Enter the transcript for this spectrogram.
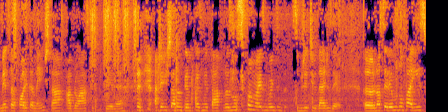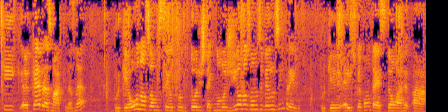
metaforicamente, tá? Abram aspas, porque, né? a gente está num tempo que as metáforas não são mais muito subjetividade zero. Uh, nós seremos um país que uh, quebra as máquinas, né? Porque ou nós vamos ser os produtores de tecnologia ou nós vamos viver no desemprego. Porque é isso que acontece. Então, a, a,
